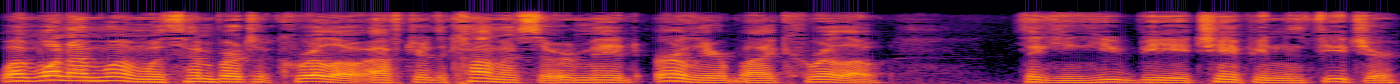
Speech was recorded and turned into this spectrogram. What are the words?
went one on one with Humberto Carrillo after the comments that were made earlier by Carrillo, thinking he'd be a champion in the future,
